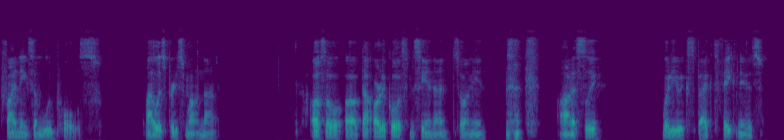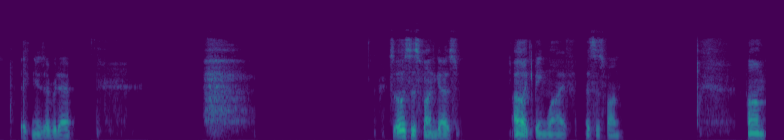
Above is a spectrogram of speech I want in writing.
finding some loopholes. I was pretty smart on that. Also, uh, that article is from CNN, so I mean, honestly, what do you expect? Fake news. Fake news every day. So this is fun, guys. I like being live. This is fun. Um,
